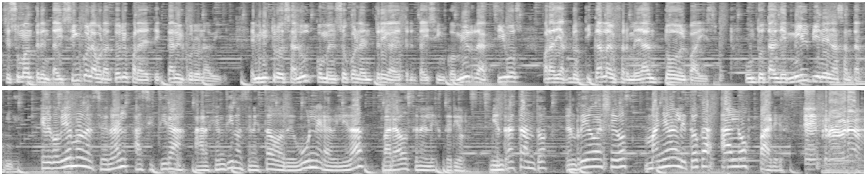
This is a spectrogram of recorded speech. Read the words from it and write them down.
Se suman 35 laboratorios para detectar el coronavirus. El ministro de Salud comenzó con la entrega de 35.000 reactivos para diagnosticar la enfermedad en todo el país. Un total de 1.000 vienen a Santa Cruz. El gobierno nacional asistirá a argentinos en estado de vulnerabilidad varados en el exterior. Mientras tanto, en Río Gallegos, mañana le toca a los pares. El cronograma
